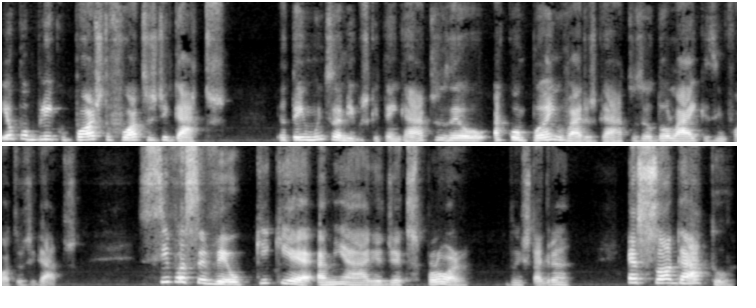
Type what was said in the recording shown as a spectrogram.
Eu publico, posto fotos de gatos. Eu tenho muitos amigos que têm gatos, eu acompanho vários gatos, eu dou likes em fotos de gatos. Se você vê o que, que é a minha área de explore do Instagram, é só gato.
